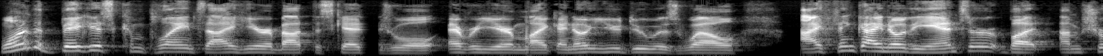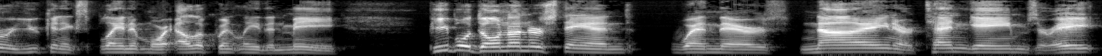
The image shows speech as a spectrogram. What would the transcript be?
One of the biggest complaints I hear about the schedule every year, Mike, I know you do as well. I think I know the answer, but I'm sure you can explain it more eloquently than me. People don't understand when there's nine or 10 games or eight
